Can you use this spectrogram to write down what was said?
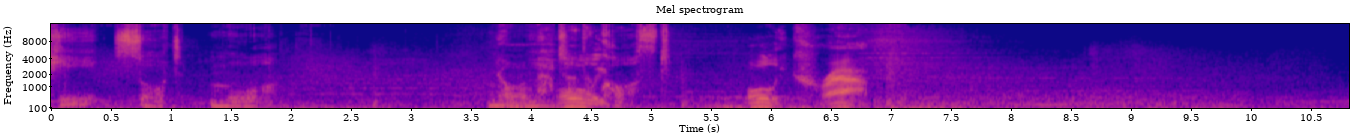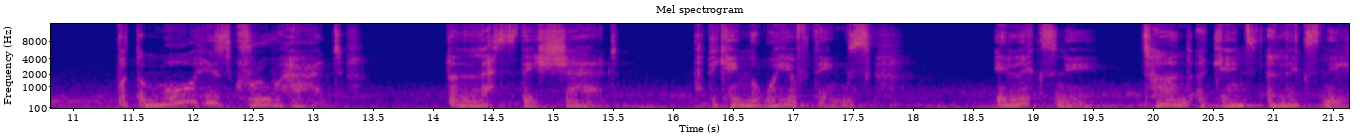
He sought more. No Oh, matter holy- the cost. Holy crap. But the more his crew had, the less they shared. That became the way of things. Eliksni turned against Eliksni,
